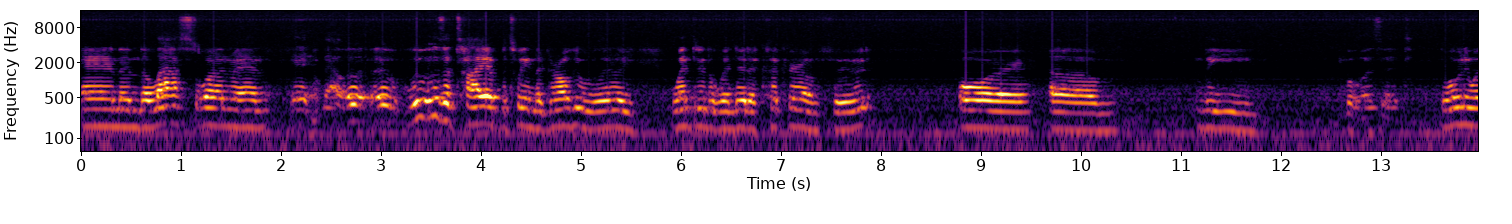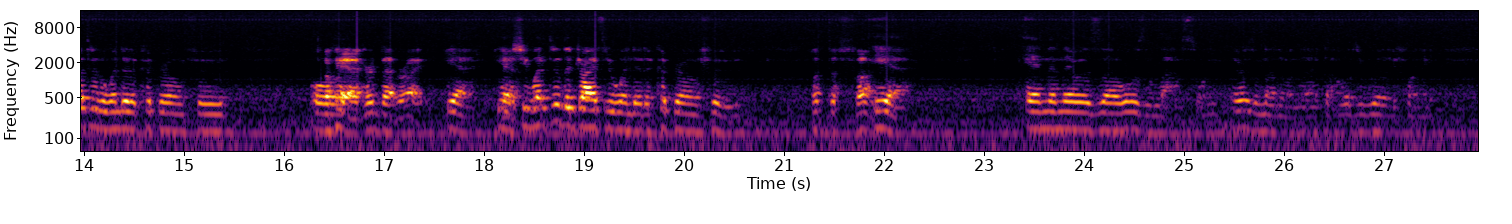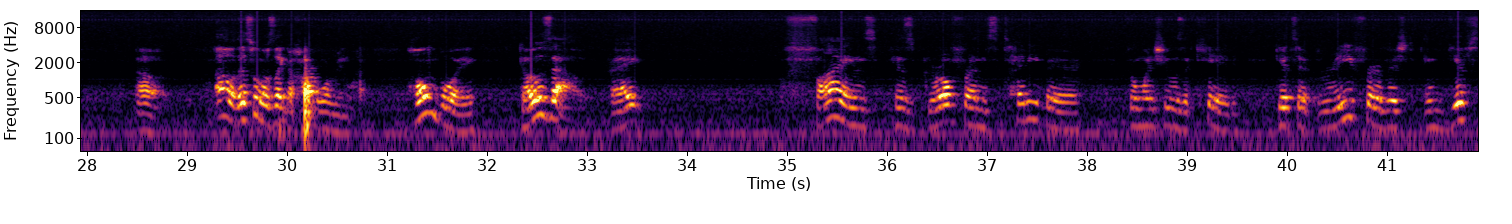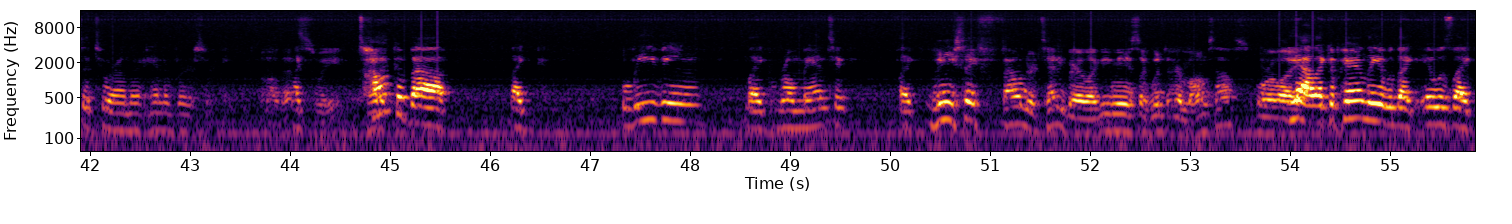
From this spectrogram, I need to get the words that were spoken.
And then the last one, man, it, that, uh, uh, it was a tie up between the girl who literally went through the window to cook her own food, or um, the what was it? The woman who went through the window to cook her own food. Or, Okay, I heard that right. Yeah, yeah, Yeah. she went through the drive-through window to cook her own food. What the fuck? Yeah. And then there was uh, what was the last one? There was another one that I thought was really funny. Oh, oh, this one was like a heartwarming one. Homeboy goes out, right? Finds his girlfriend's teddy bear from when she was a kid, gets it refurbished, and gifts it to her on their anniversary. Oh, that's Like, sweet. Talk about like leaving like romantic like When you say found her teddy bear, like you mean it's like went to her mom's house, or like yeah, like apparently it was like it was like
